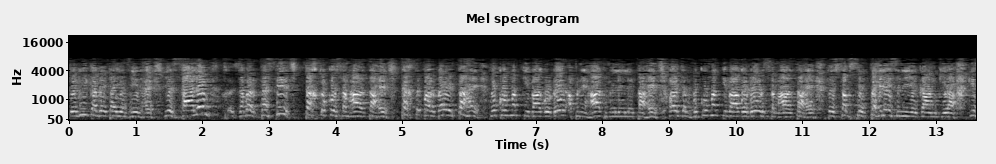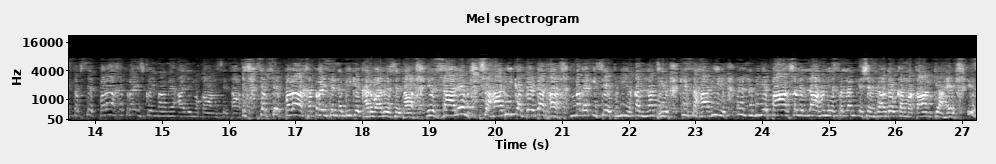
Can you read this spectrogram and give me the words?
انہی کا بیٹا یزید ہے۔ یہ ظالم زبردستی تخت کو سنبھالتا ہے، تخت پر بیٹھتا ہے، حکومت کی باغو ڈور اپنے ہاتھ میں لے لیتا ہے اور جب حکومت کی باغو ڈور سنبھالتا ہے تو سب سے پہلے اس نے یہ کام کیا کہ سب سے بڑا خطرہ اس کو امام عالی مقام سے تھا، سب سے بڑا خطرہ اسے نبی کے گھر والوں سے تھا۔ یہ ظالم صحابی کا بیٹا تھا، مگر اسے اتنی عقل نہ تھی کہ صحابی، نبی پاک صلی اللہ علیہ وسلم کے شہزادوں کا مقام کیا ہے۔ اس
